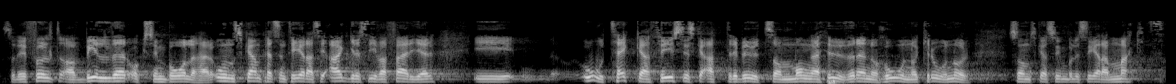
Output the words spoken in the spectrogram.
Så det är fullt av bilder och symboler här. Ondskan presenteras i aggressiva färger, i otäcka fysiska attribut som många huvuden och horn och kronor som ska symbolisera makt.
